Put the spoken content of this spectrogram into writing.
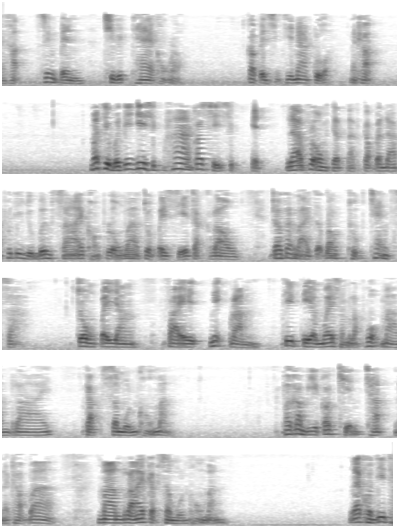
นะครับ ซึ่งเป็นชีวิตแท้ของเรา ก็เป็นสิ่งที่น่ากลัวนะครับมัทธิวบทที่ยี่สิบห้าข้อสี่สิบเอ็ด แล้วพระองค์จะตัดกับบรรดาผู้ที่อยู่เบื้องซ้ายของพระองค์ว่าจงไปเสียจากเรา เจ้าทั้งหลายจะต้องถูกแช่งสาบจงไปยังไฟนิรันดร์ที่เตรียมไว้สำหรับพวกมารร้ายกับสมุนของมัน พระคัมภีร์ก็เขียนชัดนะครับว่ามารร้ายกับสมุนของมัน และคนที่ท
